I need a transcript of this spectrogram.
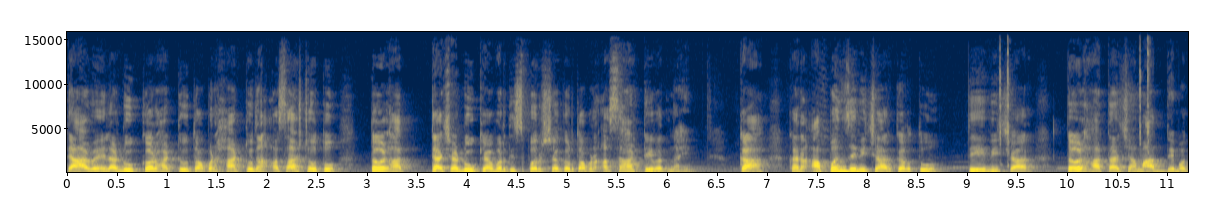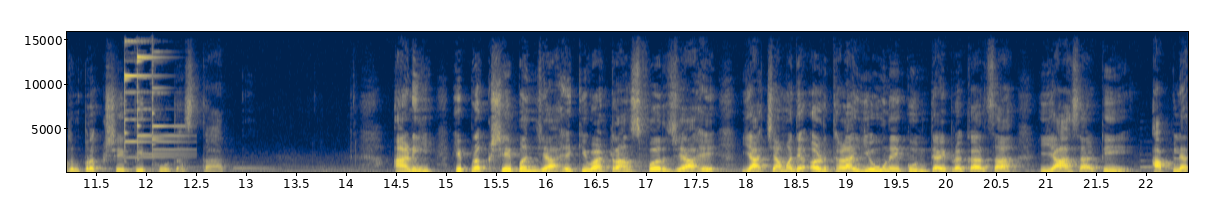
त्यावेळेला डोक्यावर हात ठेवतो. आपण हात ठेवताना असाच ठेवतो. तळहात त्याच्या डोक्यावरती स्पर्श करतो. आपण असा हात ठेवत नाही. का? कारण आपण जे विचार करतो ते विचार तळहाताच्या माध्यमातून प्रक्षेपित होत असतात. आणि हे प्रक्षेपण जे आहे किंवा ट्रान्सफर जे आहे याच्यामध्ये अडथळा येऊ नये कोणत्याही प्रकारचा यासाठी आपल्या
